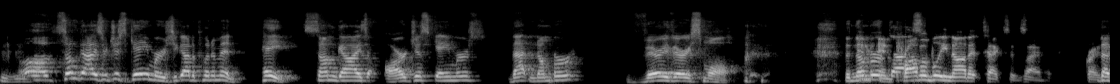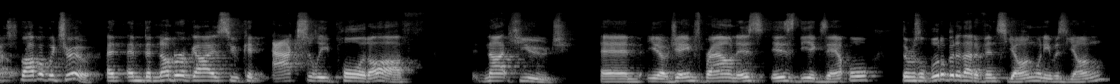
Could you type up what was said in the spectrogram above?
Mhm. oh, some guys are just gamers. You got to put them in. Hey, some guys are just gamers. That number, very, very small. the number and, of guys, probably not at Texas either. Right. that's now. probably true. And and the number of guys who can actually pull it off, not huge. And you know, James Brown is is the example. There was a little bit of that of Vince Young when he was young.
